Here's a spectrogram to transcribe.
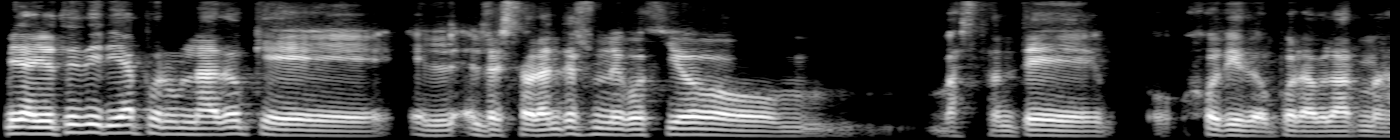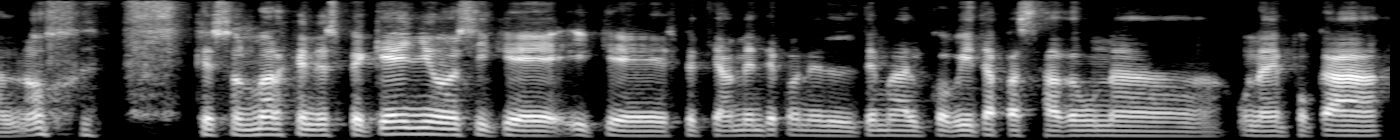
Mira, yo te diría por un lado que el, restaurante es un negocio bastante jodido por hablar mal, ¿no? que son márgenes pequeños y que, que, especialmente con el tema del COVID ha pasado una, época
